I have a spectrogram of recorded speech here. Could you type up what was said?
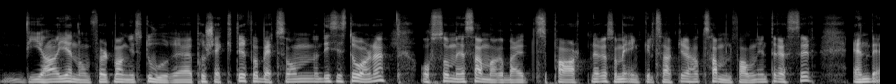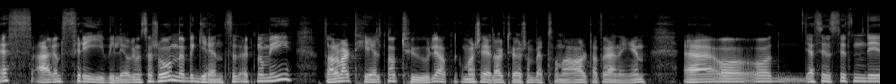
vi har gjennomført mange store prosjekter for Betson de siste årene, også med samarbeidspartnere som i enkeltsaker har hatt sammenfallende interesser. NBF er en frivillig organisasjon med begrenset økonomi. Da har det vært helt naturlig at en kommersiell aktør som Betson har tatt regningen. Eh, og, og jeg syns liksom de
